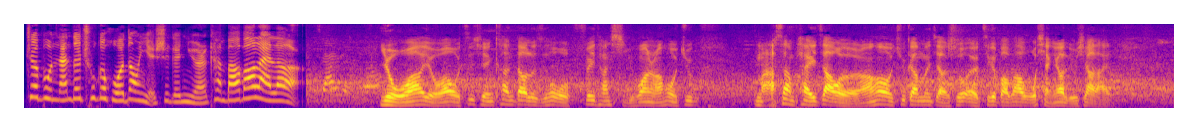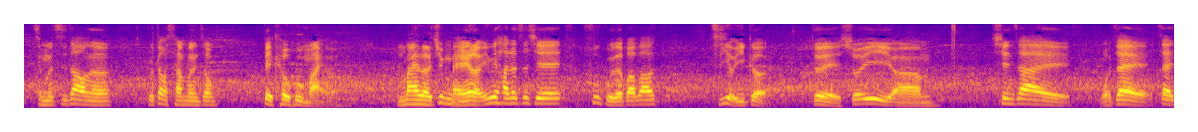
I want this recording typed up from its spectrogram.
这不难得出个活动，也是给女儿看包包来了。有啊有啊，我之前看到的时候我非常喜欢，然后我就。马上拍照了，然后去跟他们讲说，呃，这个包包我想要留下来。怎么知道呢？不到三分钟，被客户买了，买了就没了，因为他的这些复古的包包只有一个，对，所以嗯，现在我在在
